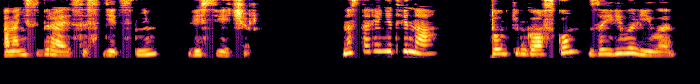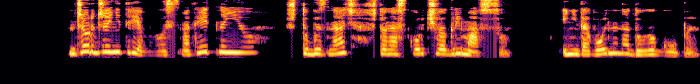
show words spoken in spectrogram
Она не собирается сидеть с ним весь вечер. На столе нет вина, тонким голоском заявила Лила. Джорджия не требовалось смотреть на нее, чтобы знать, что она скорчила гримасу и недовольно надула губы.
